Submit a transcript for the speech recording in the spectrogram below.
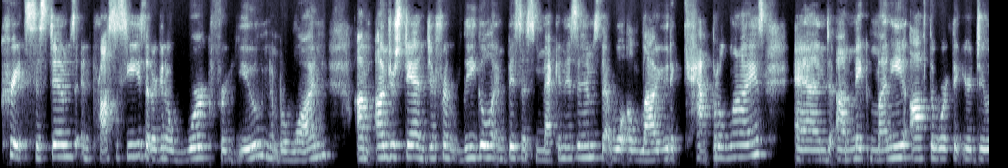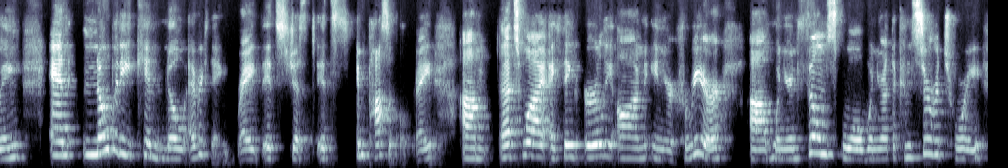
create systems and processes that are going to work for you number one. Um, understand different legal and business mechanisms that will allow you to capitalize and um, make money off the work that you're doing. And nobody can know everything right? It's just it's impossible right? Um, that's why i think early on in your career um, when you're in film school when you're at the conservatory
